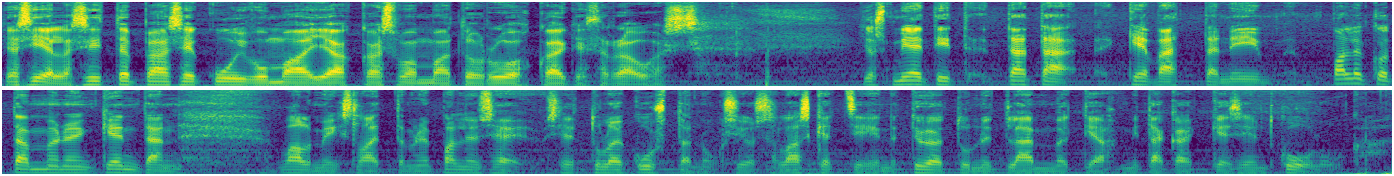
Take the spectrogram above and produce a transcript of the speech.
ja siellä sitten pääsee kuivumaan ja kasvamaan tuo ruoho kaikessa rauhassa. Jos mietit tätä kevättä, niin paljonko tämmöinen kentän valmiiksi laittaminen, paljon se, se tulee kustannuksia, jos lasket siihen ne työtunnit, lämmöt ja mitä kaikkea siihen nyt kuuluukaan?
